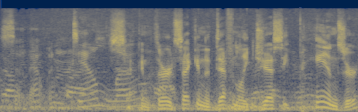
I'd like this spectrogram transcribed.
So that one third, second, and definitely Jesse Panzer.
